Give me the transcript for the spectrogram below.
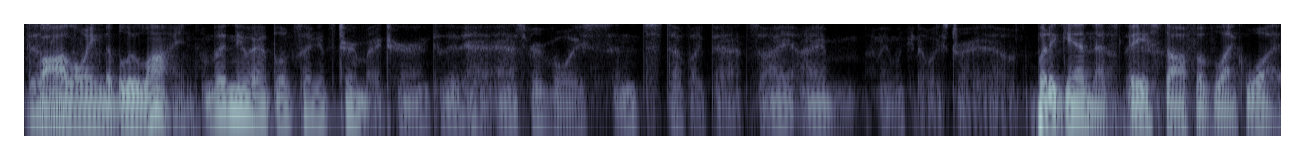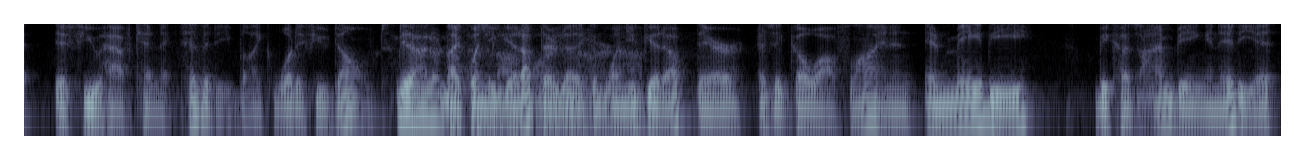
This following the blue line. The new app looks like it's turn by turn because it asks for voice and stuff like that. So I, I, I mean, we could always try it out. But again, that's based off of like what if you have connectivity, but like what if you don't? Yeah, I don't know Like when you get up there, like when you get up there, as it go offline, and and maybe because I'm being an idiot,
